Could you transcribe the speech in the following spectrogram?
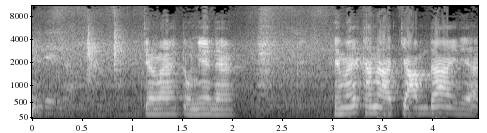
ไม่ได้หลับใช่ไหมตรงเนี้ยนะ เห็นไหมขนาดจำได้เนี่ย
